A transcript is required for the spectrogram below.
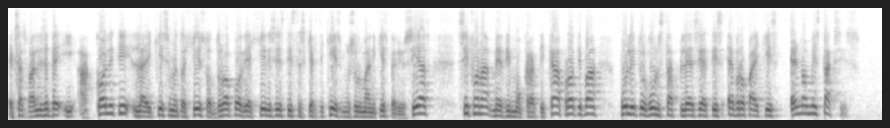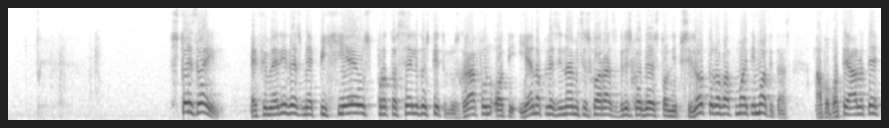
εξασφαλίζεται η ακόλυτη λαϊκή συμμετοχή στον τρόπο διαχείρισης της θρησκευτικής μουσουλμανικής περιουσίας, σύμφωνα με δημοκρατικά πρότυπα που λειτουργούν στα πλαίσια της Ευρωπαϊκής Ένωμης Τάξης. Στο Ισραήλ, Εφημερίδες με πηχιαίους πρωτοσέλιδους τίτλους γράφουν ότι οι ένοπλες δυνάμεις της χώρας βρίσκονται στον υψηλότερο βαθμό ετοιμότητας από ποτέ άλλοτε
